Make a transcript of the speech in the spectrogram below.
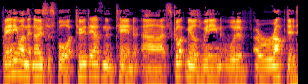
for anyone that knows the sport, 2010, uh, Scott Mills winning would have erupted.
